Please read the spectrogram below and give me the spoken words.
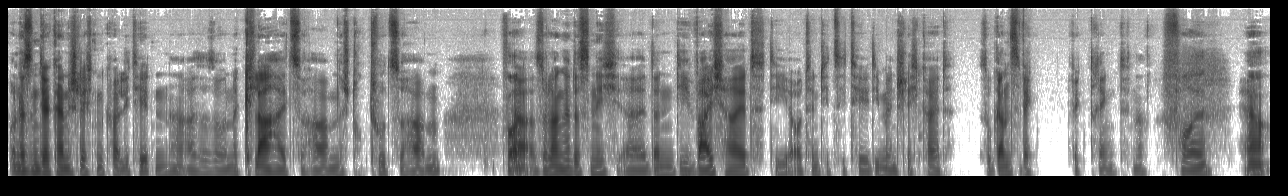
Und das sind ja keine schlechten Qualitäten. Ne? Also so eine Klarheit zu haben, eine Struktur zu haben. Voll. Ja, solange das nicht äh, dann die Weichheit, die Authentizität, die Menschlichkeit so ganz weg, wegdrängt. Ne? Voll. Ja. Ja.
